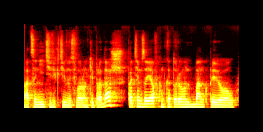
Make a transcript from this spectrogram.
оценить эффективность воронки продаж по тем заявкам, которые он банк привел.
